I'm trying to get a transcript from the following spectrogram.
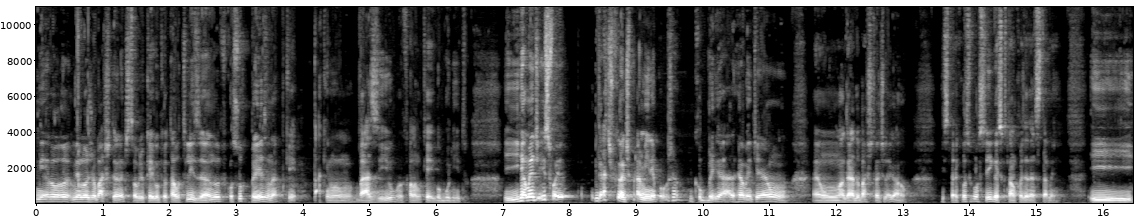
me elogiou bastante sobre o Keigo que eu estava utilizando, ficou surpreso, né? Porque tá aqui no Brasil, falando Keigo bonito. E realmente isso foi gratificante para mim, né? Poxa, obrigado, realmente é um, é um agrado bastante legal. Espero que você consiga escutar uma coisa dessa também. E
